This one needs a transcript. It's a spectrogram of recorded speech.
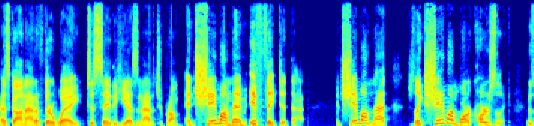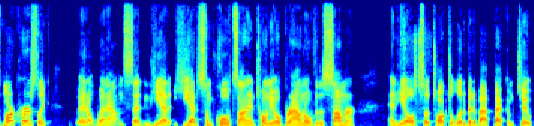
has gone out of their way to say that he has an attitude problem. And shame on them if they did that. And shame on that. Like shame on Mark Herzlich. Because Mark Herzlich went out and said, and he had he had some quotes on Antonio Brown over the summer, and he also talked a little bit about Beckham too.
